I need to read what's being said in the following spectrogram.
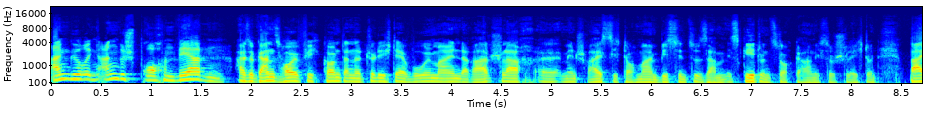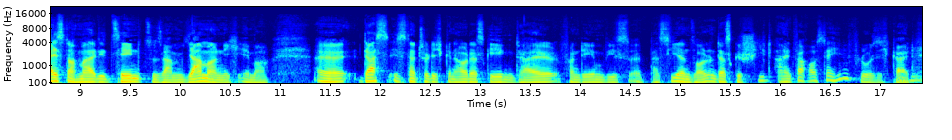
Angehörigen angesprochen werden? Also ganz häufig kommt dann natürlich der wohlmeinende Ratschlag, äh, Mensch, reiß dich doch mal ein bisschen zusammen. Es geht uns doch gar nicht so schlecht und beiß doch mal die Zähne zusammen, jammer nicht immer. Äh, das ist natürlich genau das Gegenteil von dem, wie es äh, passieren soll und das geschieht einfach aus der Hilflosigkeit. Mhm.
